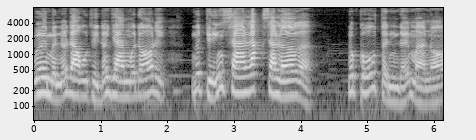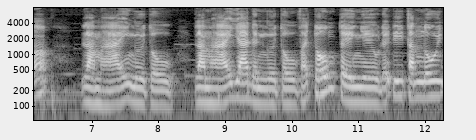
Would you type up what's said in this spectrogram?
quê mình ở đâu thì nó giam ở đó đi. Nó chuyển xa lắc, xa lơ à. Nó cố tình để mà nó làm hại người tù, làm hại gia đình người tù, phải tốn tiền nhiều để đi tâm nuôi,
